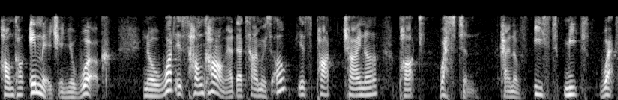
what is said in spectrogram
Hong Kong image in your work. You know, what is Hong Kong at that time? Is oh, it's part China, part Western, kind of East meets West.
